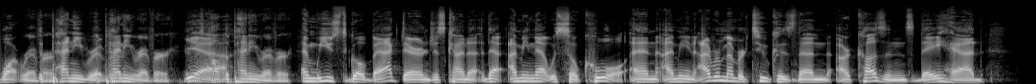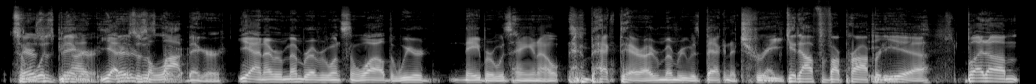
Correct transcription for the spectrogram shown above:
What river? The Penny River. The Penny River. It Yeah. was called the Penny River. and we used to go back there and just kind of that. I mean, that was so cool. And I mean, I remember too, because then our cousins, they had some Theirs was bigger. behind- Yeah, Theirs was a lot bigger. Yeah, and I remember every once in a while the weird neighbor was hanging out back there. I remember he was back in a tree. Get off of our property. Yeah, but um,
